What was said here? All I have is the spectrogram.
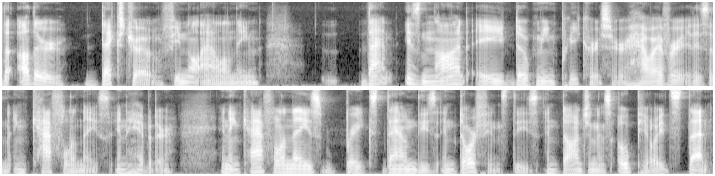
the other dextrophenylalanine, that is not a dopamine precursor. However, it is an enkephalinase inhibitor. And enkephalinase breaks down these endorphins, these endogenous opioids that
